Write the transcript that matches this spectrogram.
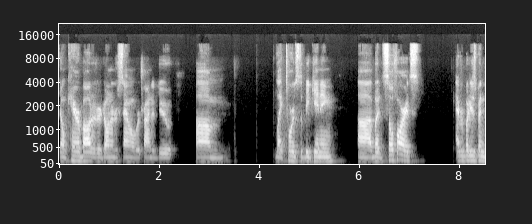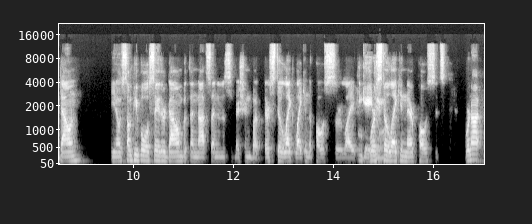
don't care about it or don't understand what we're trying to do. Um, like towards the beginning, uh, but so far it's everybody's been down. You know, some people will say they're down, but then not send in a submission, but they're still like liking the posts or like we're still liking their posts. It's we're not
